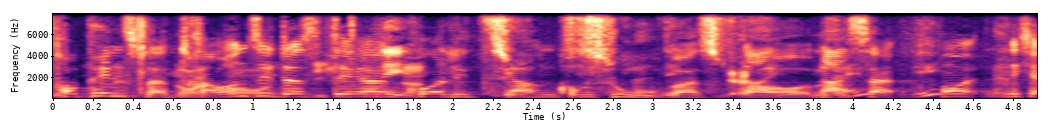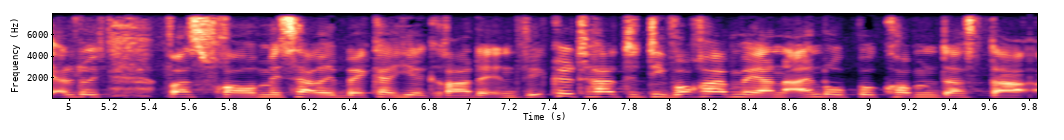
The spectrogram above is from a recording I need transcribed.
Frau Pinzler, trauen Sie das der nee. Koalition ja, zu, was Frau, nein, nein, oh, nicht all durch, was Frau Messari Becker hier gerade entwickelt hat? Die Woche haben wir ja einen Eindruck bekommen, dass da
